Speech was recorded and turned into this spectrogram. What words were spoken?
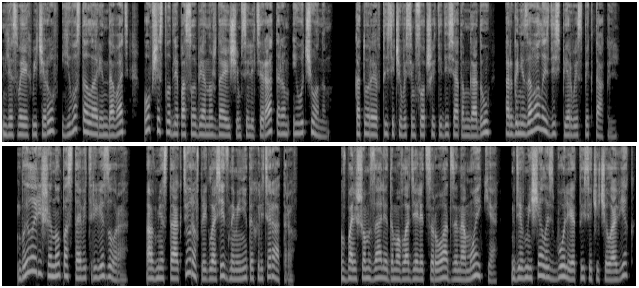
Для своих вечеров его стало арендовать Общество для пособия нуждающимся литераторам и ученым, которое в 1860 году организовало здесь первый спектакль. Было решено поставить ревизора, а вместо актеров пригласить знаменитых литераторов. В большом зале домовладелицы Руадзе на Мойке, где вмещалось более тысячи человек,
